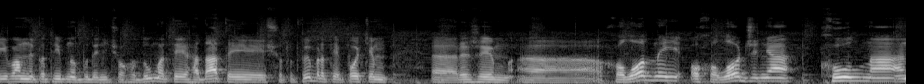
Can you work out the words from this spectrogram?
і вам не потрібно буде нічого думати, гадати, що тут вибрати. Потім режим е, холодний, охолодження, cool на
